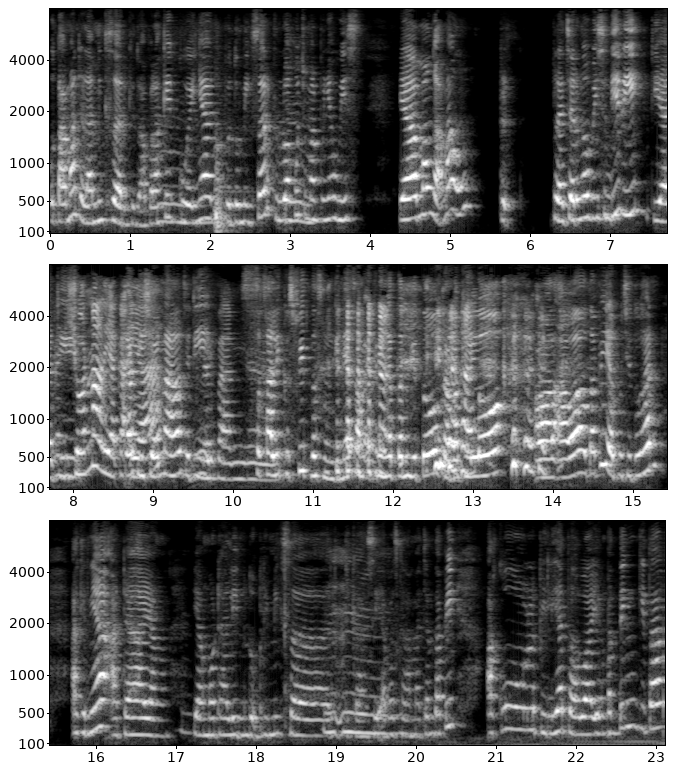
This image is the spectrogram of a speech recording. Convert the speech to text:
utama adalah mixer gitu. Apalagi Hmm. kuenya butuh mixer dulu aku Hmm. cuma punya whisk. Ya mau nggak mau belajar nge-whisk sendiri. Dia di tradisional ya kak ya? tradisional jadi Bener banget. sekaligus fitness mungkin ya sampai keringetan gitu berapa kilo awal-awal. Tapi ya puji Tuhan akhirnya ada yang yang modalin untuk beli mixer Mm-mm. dikasih apa segala macam. Tapi aku lebih lihat bahwa yang penting kita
